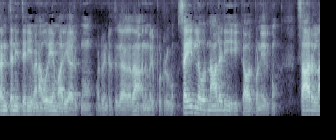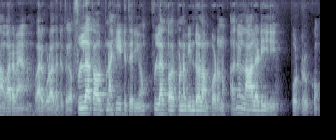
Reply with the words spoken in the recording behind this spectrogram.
தனித்தனி தெரிய வேணாம் ஒரே மாதிரியாக இருக்கணும் அப்படின்றதுக்காக தான் அந்த மாதிரி போட்டிருக்கோம். சைடில் ஒரு நாலடி கவர் பண்ணியிருக்கோம். சாரெல்லாம் வர வே வரக்கூடாதுன்றதுக்காக. ஃபுல்லாக கவர் பண்ணால் ஹீட்டு தெரியும். ஃபுல்லாக கவர் பண்ணால் விண்டோலாம் போடணும். அதனால் நாலடி போட்டிருக்கோம்.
